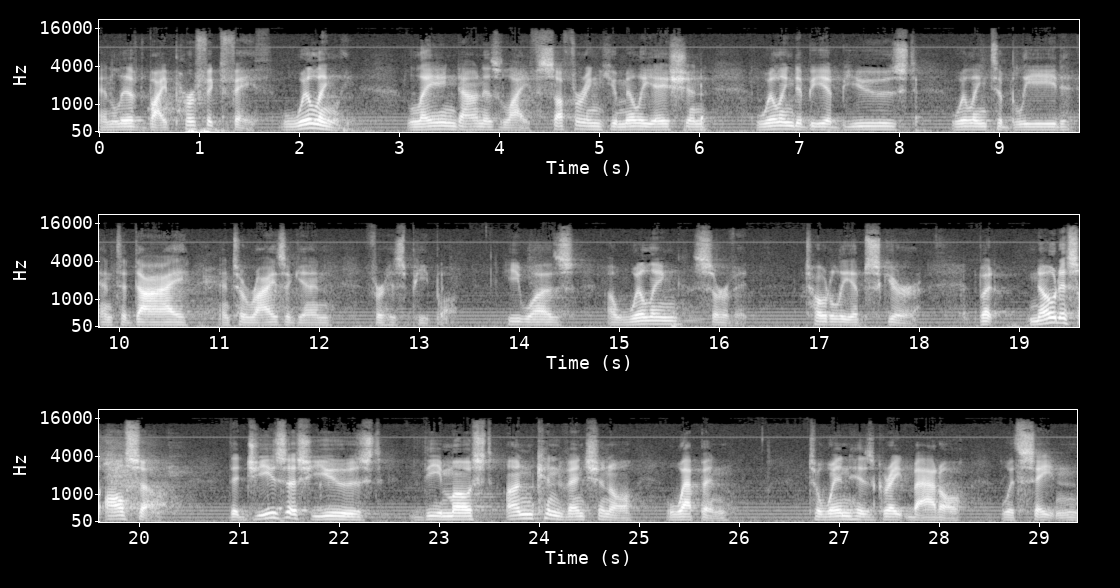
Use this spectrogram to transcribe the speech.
and lived by perfect faith, willingly laying down his life, suffering humiliation, willing to be abused, willing to bleed and to die and to rise again for his people. He was a willing servant, totally obscure. But notice also that Jesus used the most unconventional weapon to win his great battle with Satan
